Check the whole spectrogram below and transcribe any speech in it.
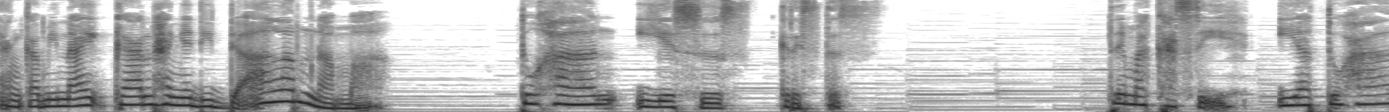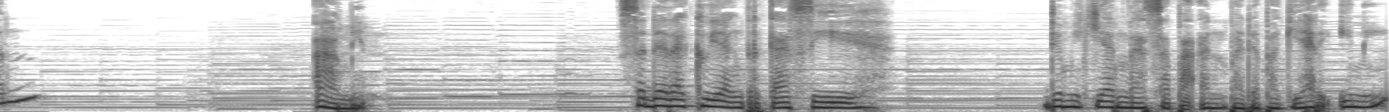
yang kami naikkan hanya di dalam nama Tuhan Yesus Kristus. Terima kasih, ya Tuhan. Amin. Saudaraku yang terkasih, demikianlah sapaan pada pagi hari ini.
